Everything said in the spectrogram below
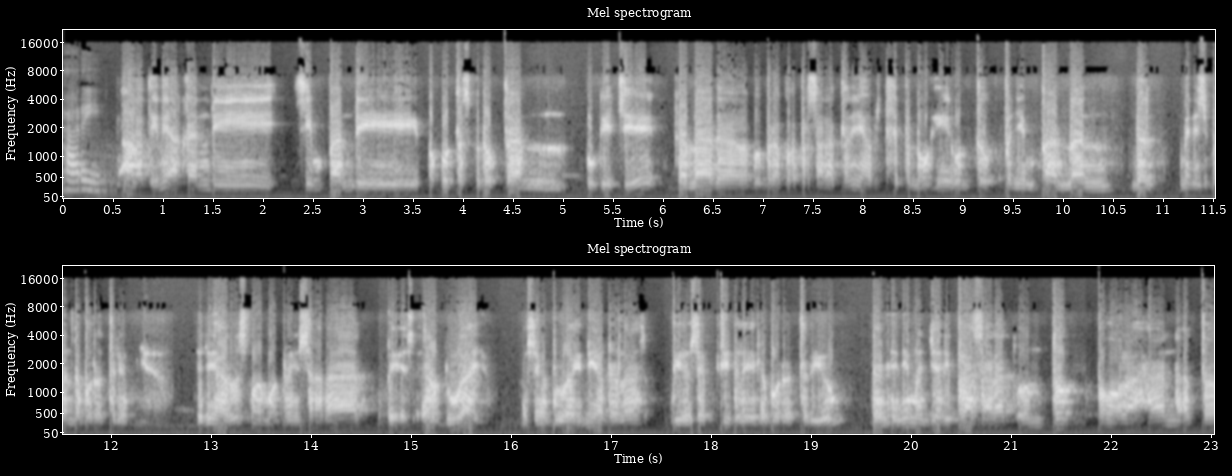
hari. Alat ini akan disimpan di Fakultas Kedokteran UGJ karena ada beberapa persyaratan yang harus dipenuhi untuk penyimpanan dan manajemen laboratoriumnya. Jadi harus memenuhi syarat BSL 2 ya. BSL 2 ini adalah biosafety dari laboratorium dan ini menjadi prasyarat untuk pengolahan atau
